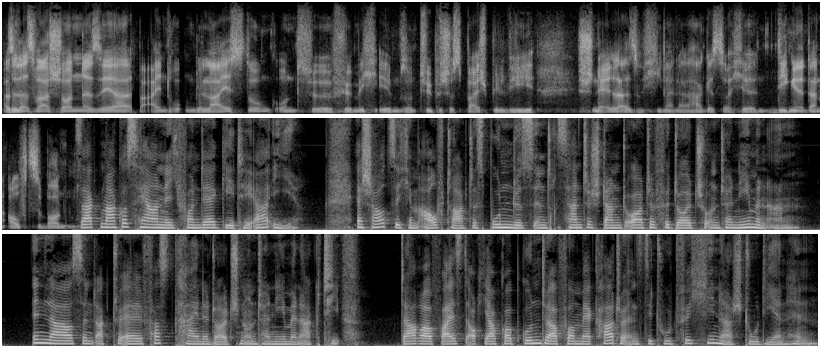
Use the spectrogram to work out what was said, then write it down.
Also das war schon eine sehr beeindruckende Leistung und äh, für mich eben so ein typisches Beispiel, wie schnell also China in der Lage ist, solche Dinge dann aufzubauen. Sagt Markus Herrnig von der GTAI. Er schaut sich im Auftrag des Bundes interessante Standorte für deutsche Unternehmen an. In Laos sind aktuell fast keine deutschen Unternehmen aktiv. Darauf weist auch Jakob Gunther vom Mercator-Institut für China-Studien hin.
